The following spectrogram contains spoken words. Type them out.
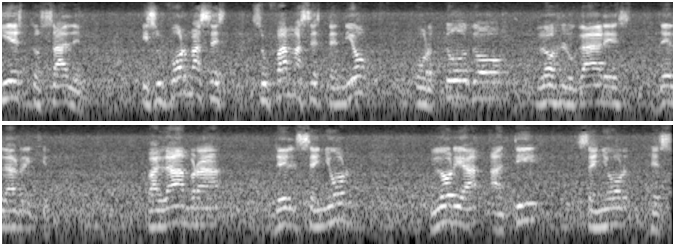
y estos salen? Y su, su fama se extendió por todos los lugares de la región. Palabra del Señor, gloria a ti, Señor Jesús.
